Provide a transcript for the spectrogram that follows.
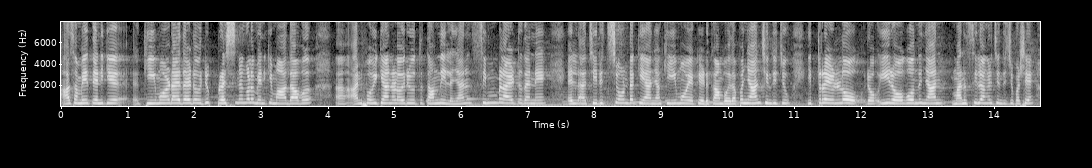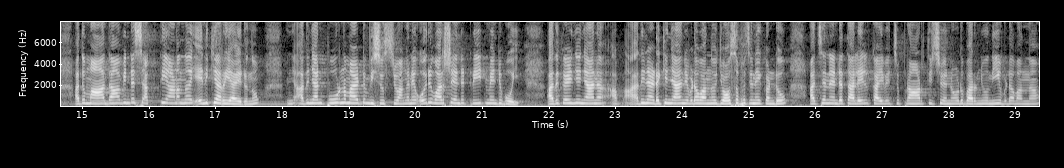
ആ, സമയത്ത് എനിക്ക് കീമോയുടേതായിട്ട് ഒരു പ്രശ്നങ്ങളും എനിക്ക് മാതാവ് അനുഭവിക്കാനുള്ള ഒരു ഇത് തന്നില്ല. ഞാൻ സിമ്പിളായിട്ട് തന്നെ എല്ലാ ചിരിച്ചുകൊണ്ടൊക്കെയാണ് ഞാൻ കീമോയൊക്കെ എടുക്കാൻ പോയത്. അപ്പം ഞാൻ ചിന്തിച്ചു ഇത്രയുള്ളോ ഈ രോഗമെന്ന് ഞാൻ മനസ്സിലും അങ്ങനെ ചിന്തിച്ചു. പക്ഷേ അത് മാതാവിന്റെ ശക്തിയാണെന്ന് എനിക്കറിയായിരുന്നു. അത് ഞാൻ പൂർണമായിട്ടും വിശ്വസിച്ചു. അങ്ങനെ ഒരു വർഷം എന്റെ ട്രീറ്റ്മെന്റ് പോയി. അത് കഴിഞ്ഞ് ഞാൻ അതിനിടയ്ക്ക് ഞാൻ ഇവിടെ വന്നു ജോസഫ് അച്ഛനെ കണ്ടു. അച്ഛൻ എന്റെ തലയിൽ കൈവച്ച് പ്രാർത്ഥിച്ചു എന്നോട് പറഞ്ഞു നീ ഇവിടെ വന്ന്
